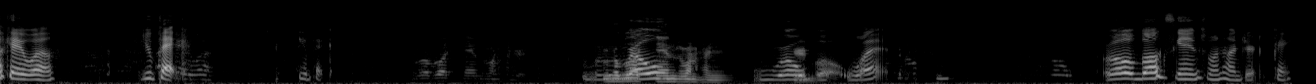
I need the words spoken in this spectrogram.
okay, well, you pick. You pick. Roblox named 100. Roblox Ro- Games 100. Robo what? Roblox games 100. Okay.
